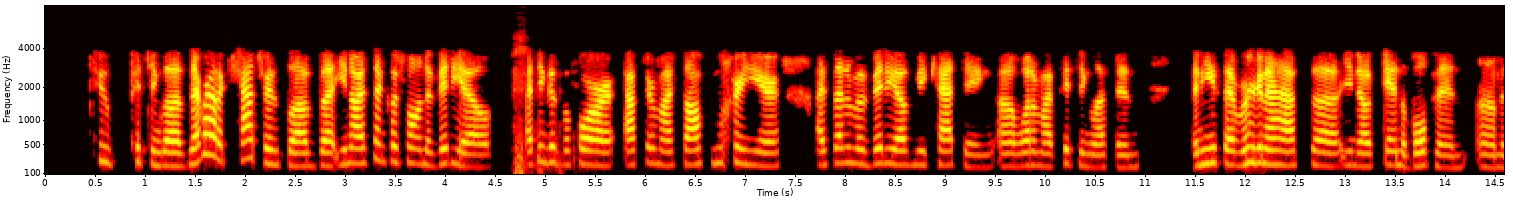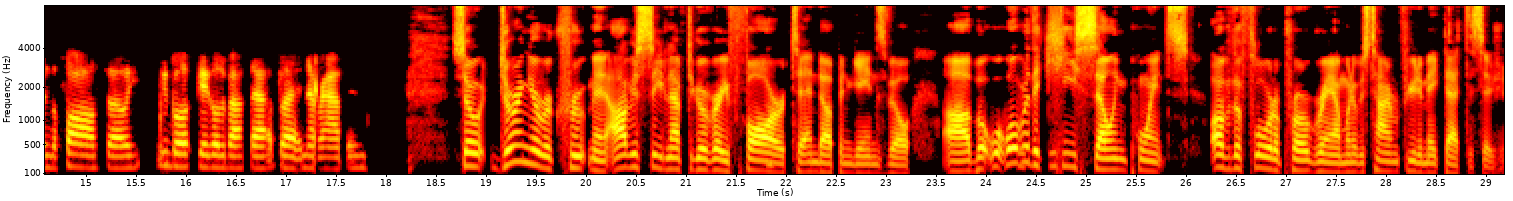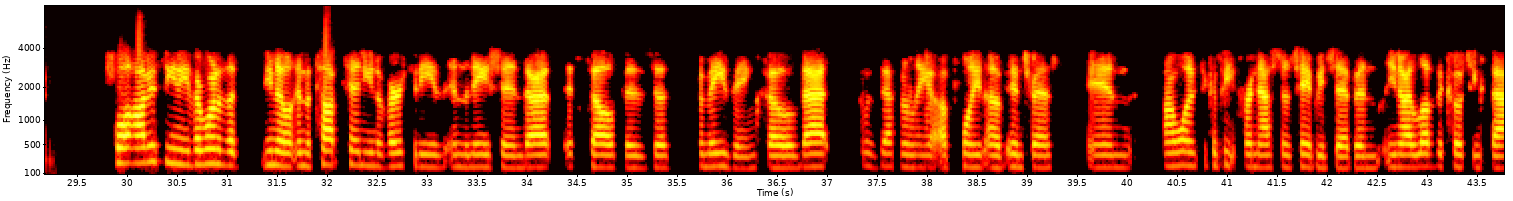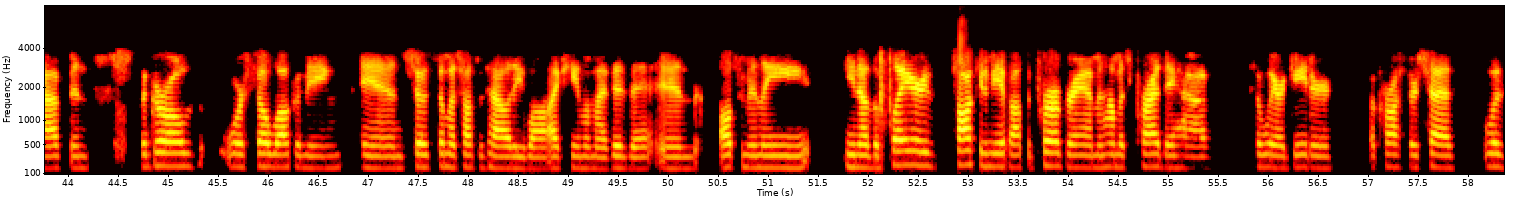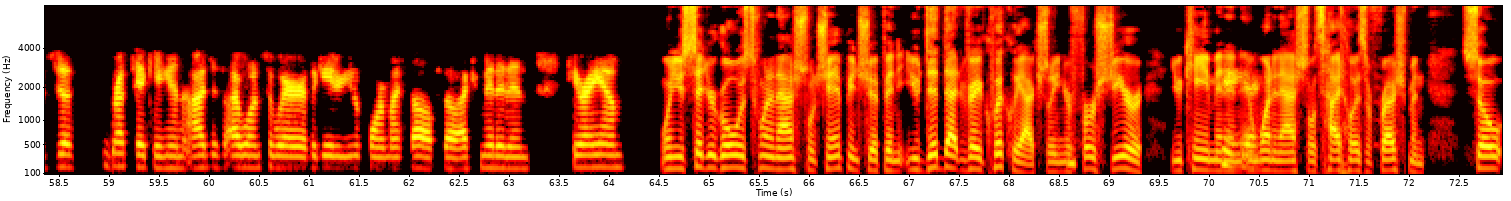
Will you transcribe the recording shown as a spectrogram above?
two pitching gloves. Never had a catcher's glove, but you know, I sent Coach Walton a video. I think it was before, after my sophomore year. I sent him a video of me catching uh, one of my pitching lessons, and he said we're gonna have to, you know, in the bullpen um, in the fall. So we both giggled about that, but it never happened. So during your recruitment, obviously you didn't have to go very far to end up in Gainesville. Uh, but what were the key selling points of the Florida program when it was time for you to make that decision? Well, obviously, you know, they're one of the, you know, in the top 10 universities in the nation. That itself is just amazing. So that was definitely a point of interest. And I wanted to compete for a national championship. And, you know, I love the coaching staff and the girls were so welcoming and showed so much hospitality while I came on my visit. And ultimately, you know, the players talking to me about the program and how much pride they have to wear a gator across their chest was just breathtaking. And I just, I wanted to wear the gator uniform myself. So I committed and here I am when you said your goal was to win a national championship, and you did that very quickly, actually. In your mm-hmm. first year, you came in and, and, won a national title as a freshman. So,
